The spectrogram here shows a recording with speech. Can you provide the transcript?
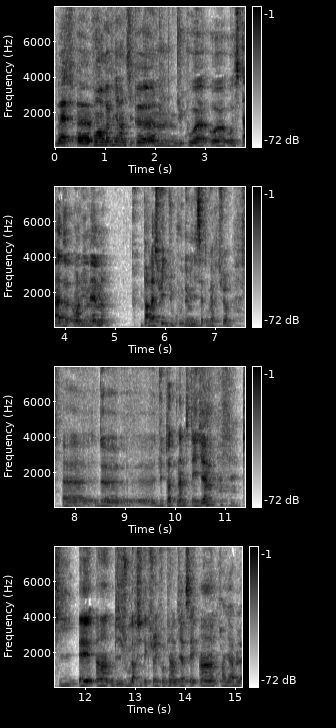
Bref, euh, pour en revenir un petit peu euh, du coup euh, au, au stade en lui-même, par la suite du coup 2017 ouverture de, du Tottenham Stadium qui est un bijou d'architecture, il faut bien le dire, c'est incroyable,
